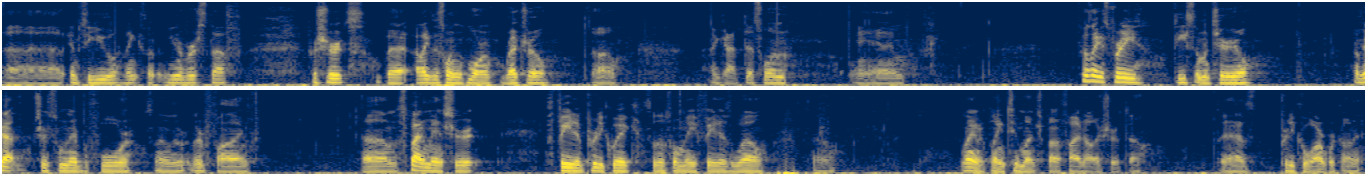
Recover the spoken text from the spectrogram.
uh, MCU, I think, universe stuff for shirts. But I like this one more retro, so I got this one, and feels like it's pretty decent material. I've got shirts from there before, so they're, they're fine. Um, the Spider-Man shirt faded pretty quick, so this one may fade as well. So I'm not to complain too much about a $5 shirt though. It has pretty cool artwork on it.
